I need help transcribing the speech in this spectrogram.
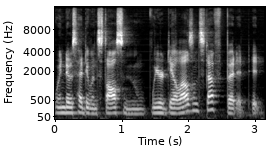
Windows had to install some weird DLLs and stuff, but it, it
